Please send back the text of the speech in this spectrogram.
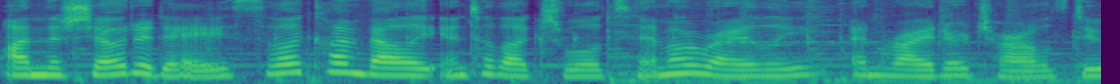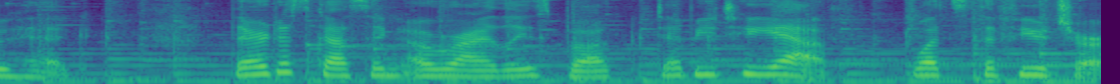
On the show today, Silicon Valley intellectual Tim O'Reilly and writer Charles Duhigg. They're discussing O'Reilly's book, WTF What's the Future?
